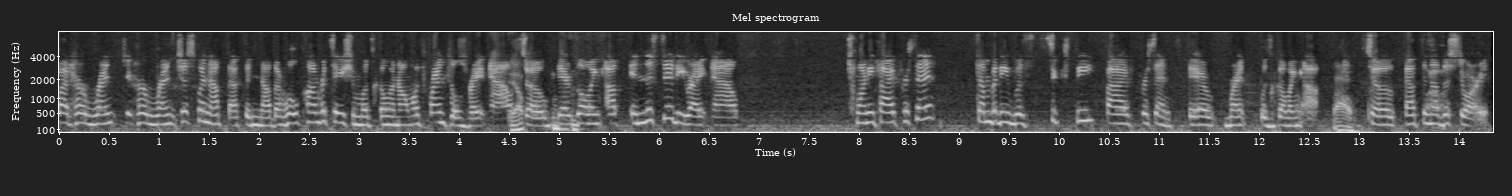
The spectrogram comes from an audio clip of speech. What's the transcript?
But her rent, her rent just went up. That's another whole conversation. What's going on with rentals right now? Yep. So they're going up in the city right now. Twenty five percent. Somebody was sixty five percent. Their rent was going up. Wow. So that's another wow. story.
